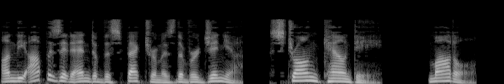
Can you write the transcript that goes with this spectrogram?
On the opposite end of the spectrum is the Virginia Strong County model.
